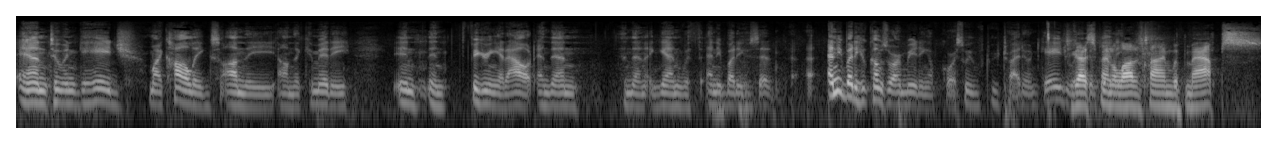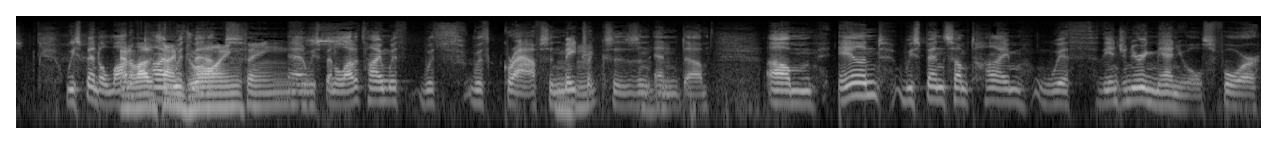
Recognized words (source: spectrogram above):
and to engage my colleagues on the on the committee in, in figuring it out and then and then again with anybody who said anybody who comes to our meeting of course we, we try to engage you guys spend a lot of time with maps. We spend a lot, a of, lot of time time with drawing maps, things. and we spend a lot of time with with with graphs and matrices, and and um, um, and we spend some time with the engineering manuals for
